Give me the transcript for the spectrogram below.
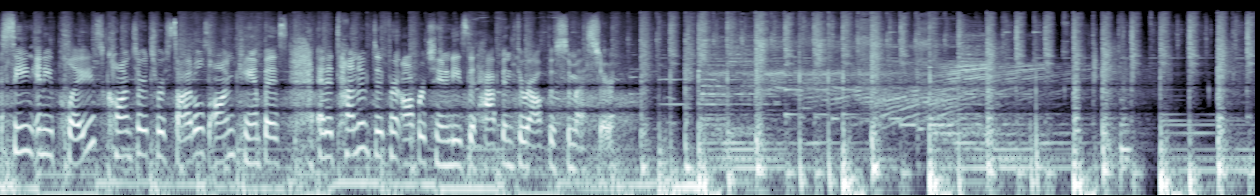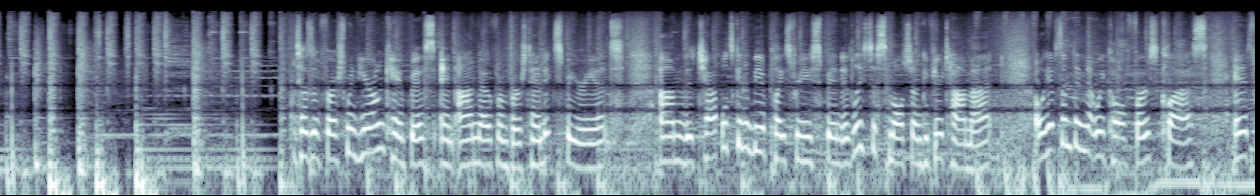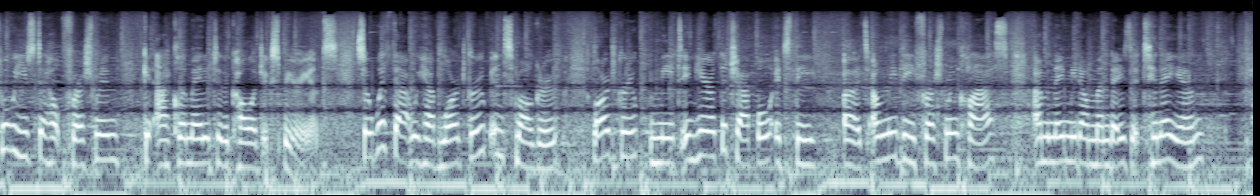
seeing any plays, concerts, recitals on campus, and a ton of different opportunities that happen throughout the semester. As a freshman here on campus, and I know from firsthand experience, um, the chapel's going to be a place where you spend at least a small chunk of your time at. Uh, we have something that we call first class, and it's what we use to help freshmen get acclimated to the college experience. So with that, we have large group and small group. Large group meets in here at the chapel. It's the uh, it's only the freshman class, um, and they meet on Mondays at 10 a.m.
